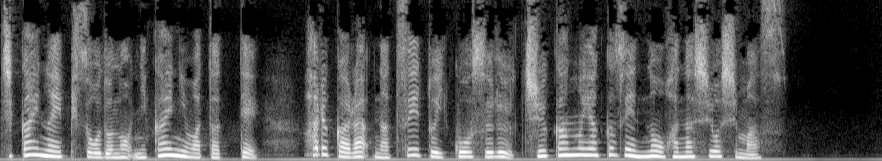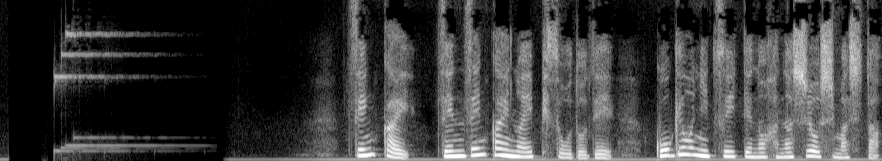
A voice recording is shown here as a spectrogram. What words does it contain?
次回のエピソードの2回にわたって春から夏へと移行する中間の薬膳のお話をします。前回、前々回のエピソードで五行についての話をしました。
